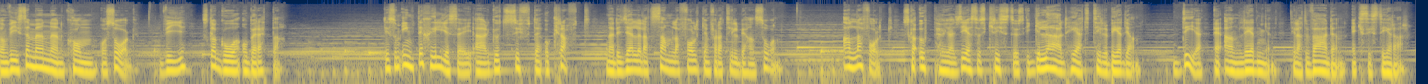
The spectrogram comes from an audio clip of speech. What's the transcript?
De vise männen kom och såg. Vi ska gå och berätta. Det som inte skiljer sig är Guds syfte och kraft när det gäller att samla folken för att tillbe hans son. Alla folk ska upphöja Jesus Kristus i glödhet tillbedjan. Det är anledningen till att världen existerar.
